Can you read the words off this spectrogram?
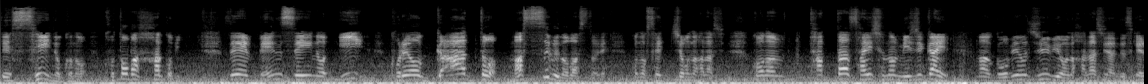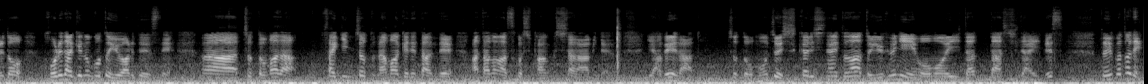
で、声のこの言葉運び。で、弁声のい、これをガーッとまっすぐ伸ばすとね、この接長の話。この、たった最初の短い、まあ5秒10秒の話なんですけれど、これだけのこと言われてですね、まあちょっとまだ、最近ちょっと怠けてたんで、頭が少しパンクしたな、みたいな。やべえな、と。ちょっともうちょいしっかりしないとな、というふうに思い至った次第です。ということで、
